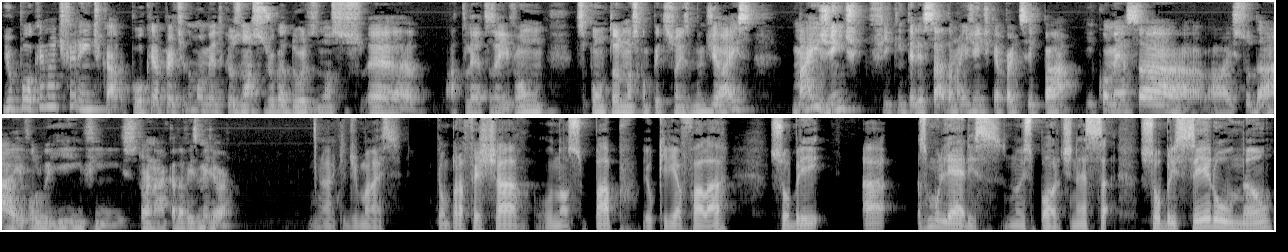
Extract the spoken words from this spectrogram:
E o poker não é diferente, cara. O poker, a partir do momento que os nossos jogadores, os nossos é, atletas aí vão despontando nas competições mundiais, mais gente fica interessada, mais gente quer participar e começa a, a estudar, evoluir, enfim, se tornar cada vez melhor. Ah, que demais. Então, para fechar o nosso papo, eu queria falar sobre a, as mulheres no esporte, né? Sobre ser ou não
